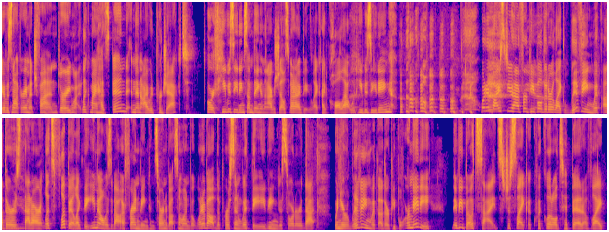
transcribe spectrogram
it was not very much fun during my like my husband. And then I would project or if he was eating something and then I was jealous about it, I'd be like, I'd call out what he was eating. what advice do you have for people yeah. that are like living with others yeah. that are, let's flip it. Like the email was about a friend being concerned about someone, but what about the person with the eating disorder that when you're living with other people, or maybe, maybe both sides, just like a quick little tidbit of like,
